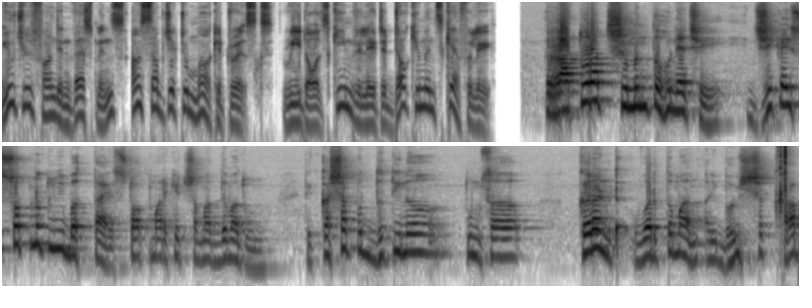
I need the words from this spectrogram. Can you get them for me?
Mutual fund investments are subject to market risks. Read all scheme related documents carefully. रातोरात श्रीमंत होण्याचे जे काही स्वप्न तुम्ही बघताय स्टॉक मार्केटच्या माध्यमातून ते कशा पद्धतीनं तुमचं करंट वर्तमान आणि भविष्य खराब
